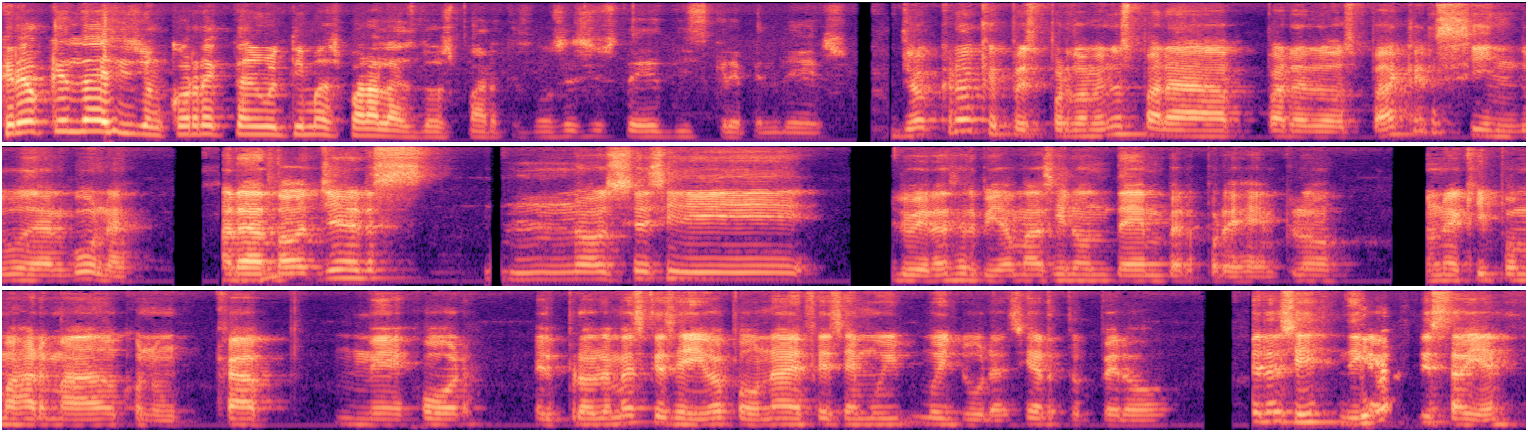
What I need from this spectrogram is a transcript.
Creo que es la decisión correcta en últimas para las dos partes. No sé si ustedes discrepen de eso. Yo creo que pues por lo menos para, para los Packers sin duda alguna. Para Rogers no sé si le hubiera servido más ir a un Denver, por ejemplo, un equipo más armado con un cap mejor. El problema es que se iba por una FC muy, muy dura, ¿cierto? Pero, pero sí, digamos que está bien.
